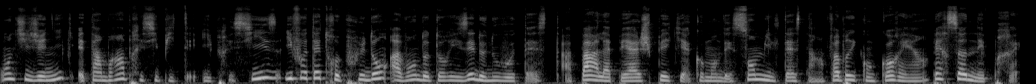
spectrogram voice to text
antigénique est un brin précipité. Il précise il faut être prudent avant d'autoriser de nouveaux tests. À part la PHP qui a commandé 100 000 tests à un fabricant coréen, personne n'est prêt.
